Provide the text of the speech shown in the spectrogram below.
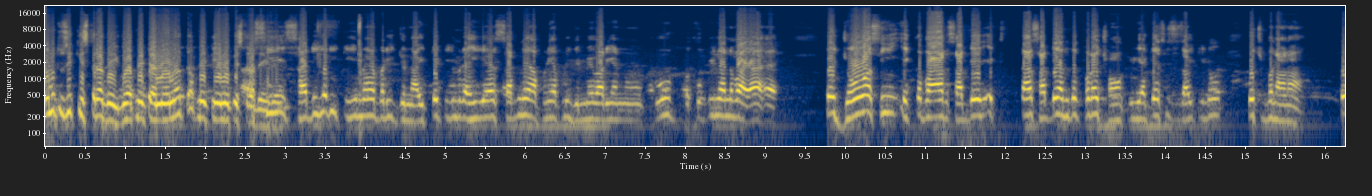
ਉਹਨੂੰ ਤੁਸੀਂ ਕਿਸ ਤਰ੍ਹਾਂ ਦੇਖਦੇ ਹੋ? ਆਪਣੀ ਟਰਨਓਵਰ ਤੇ ਆਪਣੀ ਟੀਮ ਨੂੰ ਕਿਸ ਤਰ੍ਹਾਂ ਦੇਖਦੇ ਹੋ? ਅਸੀਂ ਸਾਡੀ ਜਿਹੜੀ ਟੀਮ ਹੈ ਬੜੀ ਯੂਨਾਈਟਿਡ ਟੀਮ ਰਹੀ ਹੈ। ਸਭ ਨੇ ਆਪਣੀ ਆਪਣੀ ਜ਼ਿੰਮੇਵਾਰੀਆਂ ਨੂੰ ਖੂਬ ਬਖੂਬੀ ਨਾਲ ਨਿਭਾਇਆ ਹੈ। ਤੇ ਜੋ ਅਸੀਂ ਇੱਕ ਵਾਰ ਸਾਡੇ ਇੱਕ ਤਾਂ ਸਾਡੇ ਅੰਦਰ ਥੋੜਾ ਸ਼ੌਂਕ ਵੀ ਹੈ ਕਿ ਅਸੀਂ ਸੁਸਾਇਟੀ ਨੂੰ ਕੁਝ ਬਣਾਉਣਾ ਤੇ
